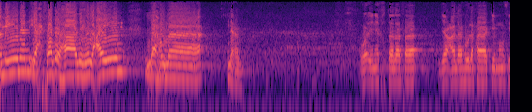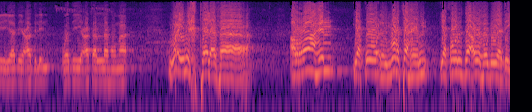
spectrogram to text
أمينا يحفظ هذه العين لهما. نعم. وإن اختلف جعله الحاكم في يد عدل وديعة لهما. وإن اختلف الراهن يقول المرتهن يقول دعوه بيدي.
